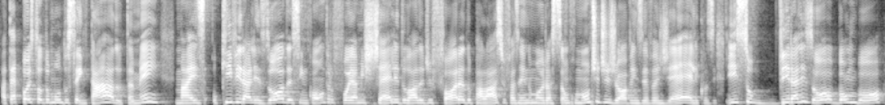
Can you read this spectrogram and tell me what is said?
até pôs todo mundo sentado também, mas o que viralizou desse encontro foi a Michelle do lado de fora do palácio fazendo uma oração com um monte de jovens evangélicos. Isso viralizou, bombou.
